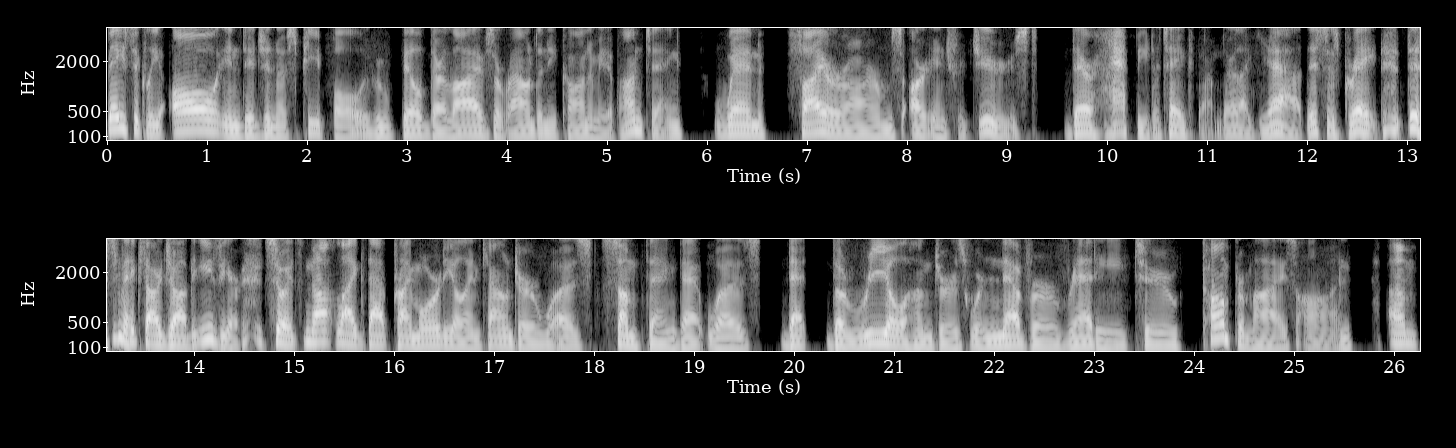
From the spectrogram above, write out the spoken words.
basically all indigenous people who build their lives around an economy of hunting, when firearms are introduced, they're happy to take them. They're like, yeah, this is great. This makes our job easier. So it's not like that primordial encounter was something that was that the real hunters were never ready to compromise on. Um,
